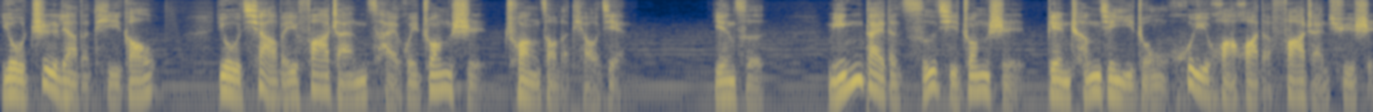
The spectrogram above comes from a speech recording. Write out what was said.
釉质量的提高，又恰为发展彩绘装饰创造了条件，因此。明代的瓷器装饰便呈现一种绘画化的发展趋势。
